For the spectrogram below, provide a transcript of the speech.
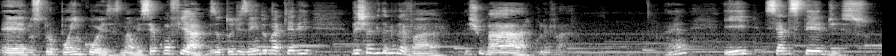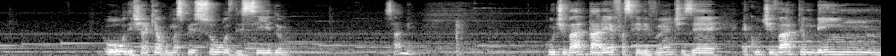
é, nos propõe coisas. Não, isso é confiar. Mas eu estou dizendo naquele Deixa a vida me levar, deixa o barco levar. Né? E se abster disso. Ou deixar que algumas pessoas decidam, sabe? Cultivar tarefas relevantes é, é cultivar também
